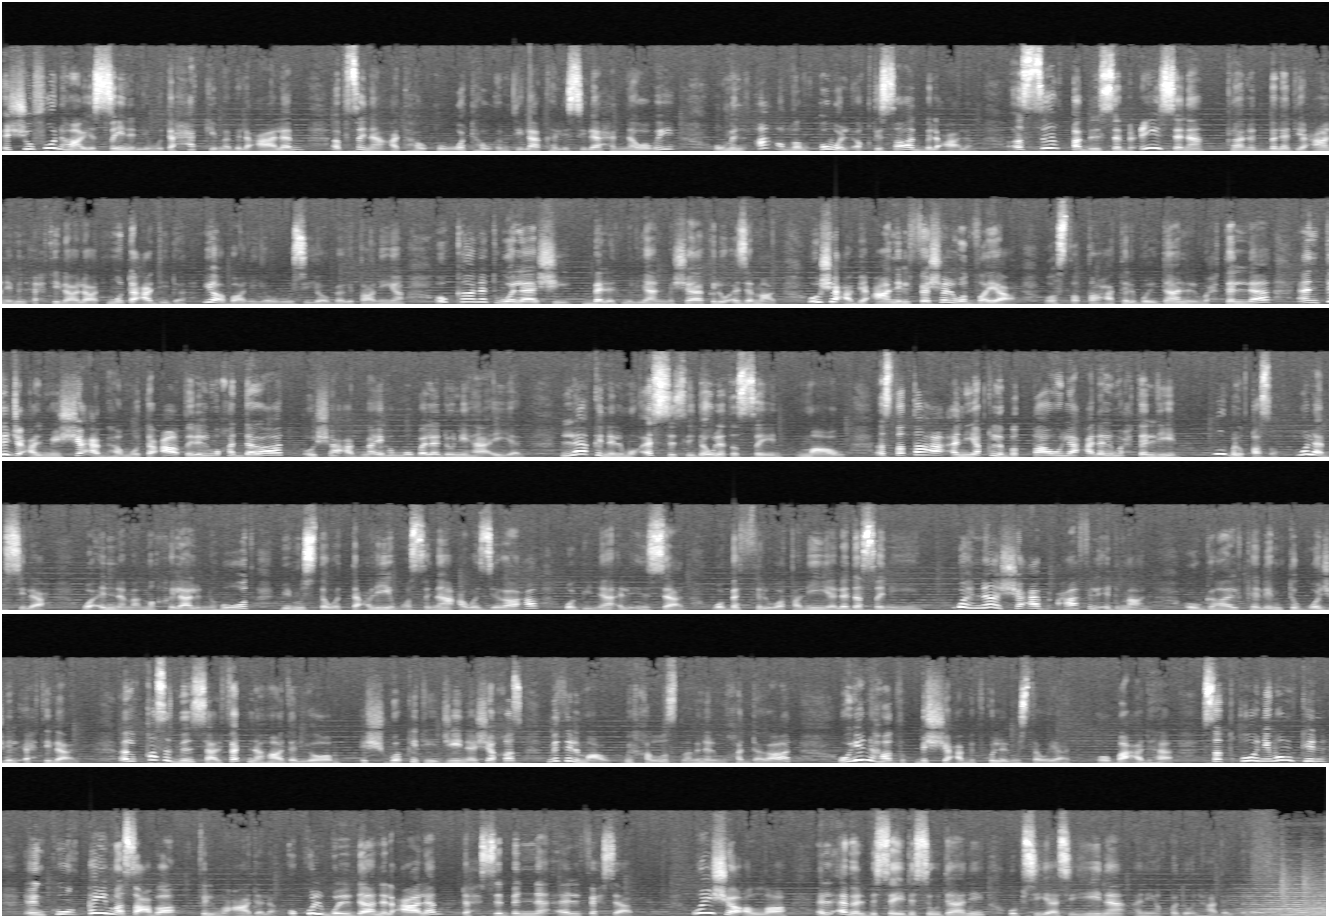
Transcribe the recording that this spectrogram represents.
تشوفون هاي الصين اللي متحكمة بالعالم بصناعتها وقوتها وامتلاكها للسلاح النووي ومن أعظم قوى الاقتصاد بالعالم. الصين قبل سبعين سنة كانت بلد يعاني من احتلالات متعددة يابانية وروسية وبريطانية وكانت ولا شيء بلد مليان مشاكل وأزمات وشعب يعاني الفشل والضياع واستطاعت البلدان المحتلة أن تجعل من شعبها متعاطي للمخدرات وشعب ما يهمه بلده نهائياً. لكن المؤسس لدولة الصين ماو استطاع أن يقلب الطاولة على المحتلين مو بالقصف ولا بالسلاح وإنما من خلال النهوض بمستوى التعليم والصناعة والزراعة وبناء الإنسان وبث الوطنية لدى الصينيين. وهنا الشعب عاف الإدمان وقال كلمته بوجه الاحتلال. القصد من سالفتنا هذا اليوم إيش وقت يجينا شخص مثل ماو ويخلصنا من المخدرات وينهض بالشعب بكل المستويات وبعدها صدقوني ممكن نكون قيمة صعبة في المعادلة وكل بلدان العالم تحسب لنا ألف حساب. وإن شاء الله الأمل بالسيد السوداني وبسياسيين أن ينقذون هذا البلد.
